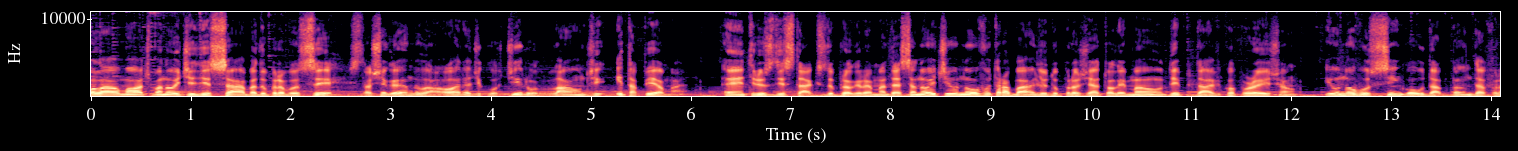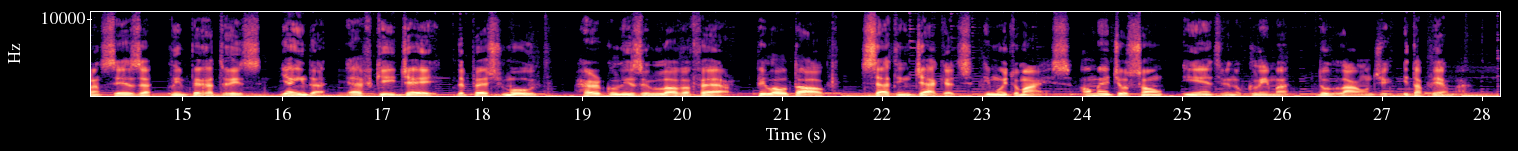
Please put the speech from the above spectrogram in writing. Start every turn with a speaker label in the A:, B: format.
A: Olá, uma ótima noite de sábado para você. Está chegando a hora de curtir o Lounge Itapema. Entre os destaques do programa dessa noite, o novo trabalho do projeto alemão Deep Dive Corporation e o novo single da banda francesa L'Imperatrice. E ainda FKJ, Depeche Mode, Hercules e Love Affair, Pillow Talk, Satin Jackets e muito mais. Aumente o som e entre no clima do Lounge Itapema.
